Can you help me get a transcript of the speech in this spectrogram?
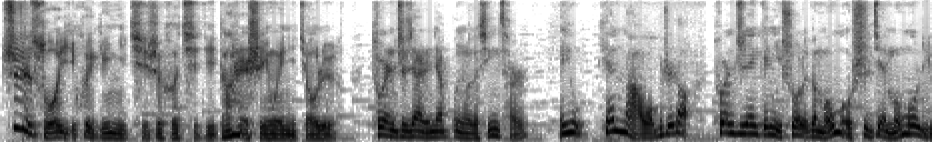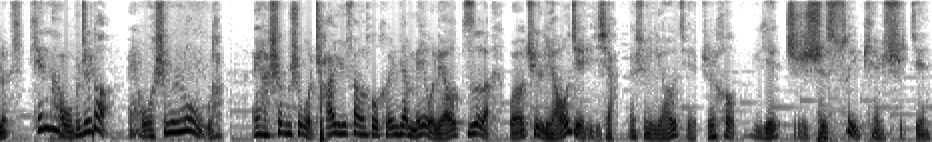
之所以会给你启示和启迪，当然是因为你焦虑了，突然之间人家蹦了个新词儿。哎呦天哪！我不知道，突然之间给你说了个某某事件、某某理论。天哪，我不知道。哎呀，我是不是落伍了？哎呀，是不是我茶余饭后和人家没有聊资了？我要去了解一下。但是了解之后，也只是碎片时间、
